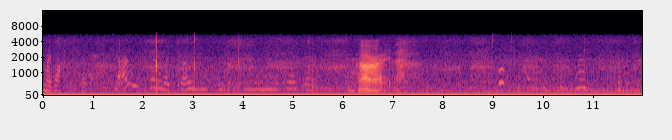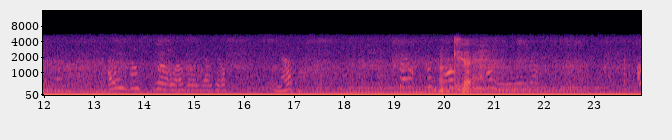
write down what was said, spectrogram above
thing I grabbed my walking stick. Yeah, I was kind of like trying and put things in this way, so- Alright. I always go slow while going downhill. Yep. So I don't put down Okay. the water when you're down. How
